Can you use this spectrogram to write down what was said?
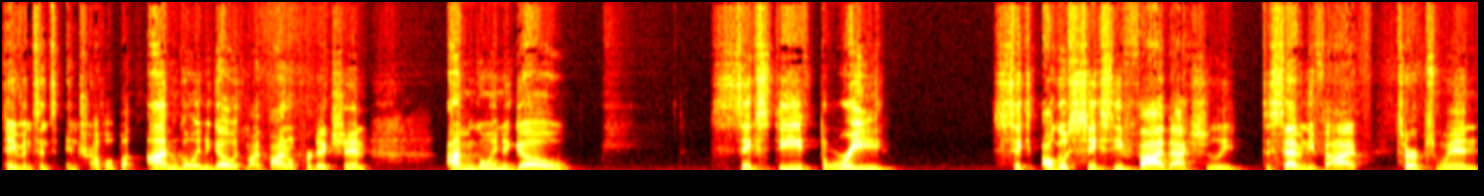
Davidson's in trouble. But I'm going to go with my final prediction. I'm going to go 63. Six, I'll go 65 actually to 75. Terps win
